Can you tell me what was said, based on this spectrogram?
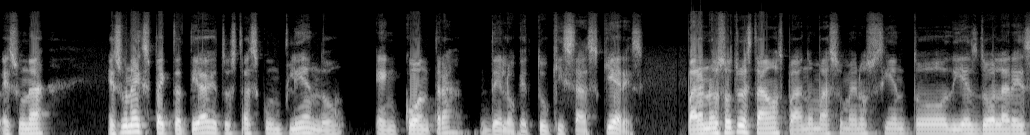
es una, es una expectativa que tú estás cumpliendo en contra de lo que tú quizás quieres. Para nosotros estábamos pagando más o menos 110 dólares,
